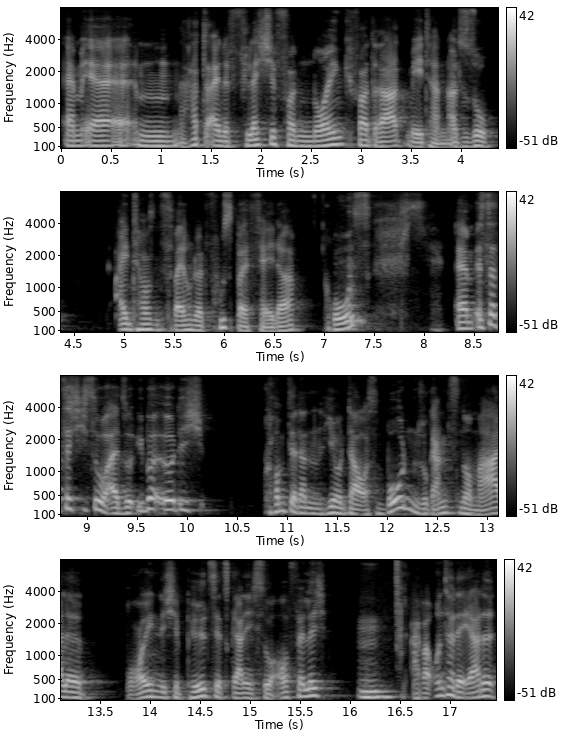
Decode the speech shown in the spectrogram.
Ähm, er ähm, hat eine Fläche von neun Quadratmetern, also so 1200 Fußballfelder groß. ähm, ist tatsächlich so, also überirdisch kommt er dann hier und da aus dem Boden, so ganz normale bräunliche Pilze, jetzt gar nicht so auffällig. Mhm. Aber unter der Erde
